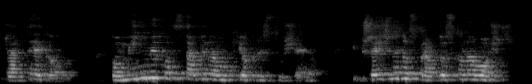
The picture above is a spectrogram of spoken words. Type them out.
Dlatego pomińmy podstawy nauki o Chrystusie i przejdźmy do spraw doskonałości.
